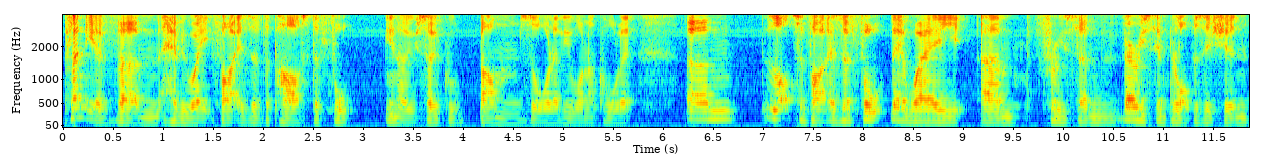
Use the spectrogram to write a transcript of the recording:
plenty of um, heavyweight fighters of the past have fought you know so-called bums or whatever you want to call it. Um, lots of fighters have fought their way um, through some very simple opposition.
